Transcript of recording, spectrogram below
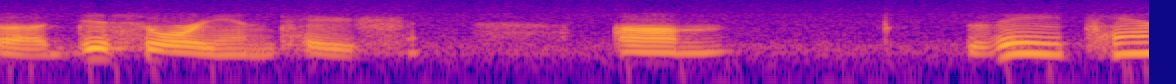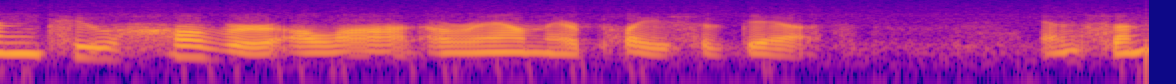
uh, disorientation. Um, they tend to hover a lot around their place of death. And some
